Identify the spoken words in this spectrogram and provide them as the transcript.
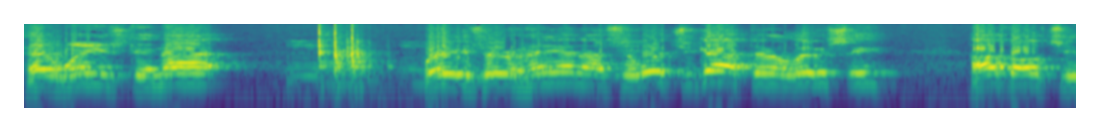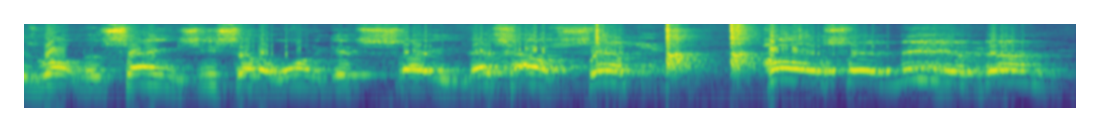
That Wednesday night, mm-hmm. raised her hand. I said, What you got there, Lucy? I thought she was wanting to sing. She said, I want to get saved. That's how simple. Paul said, Many have done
